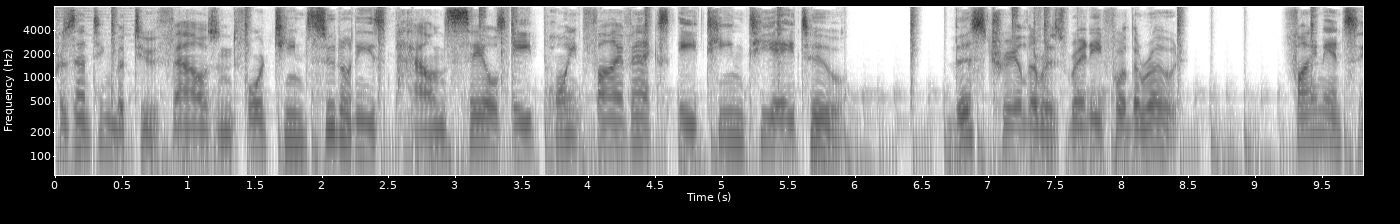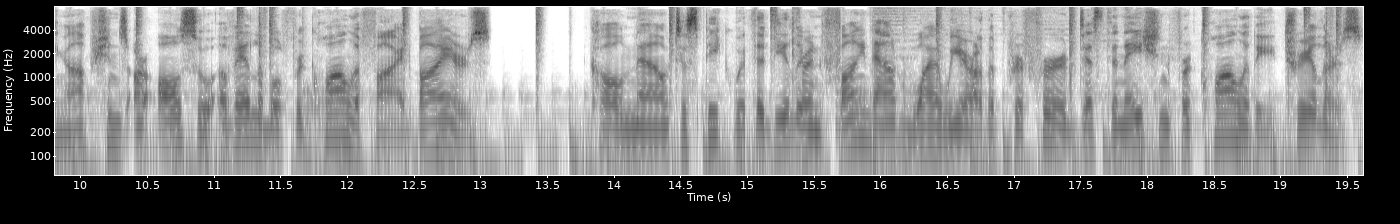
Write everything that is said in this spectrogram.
presenting the 2014 Sudanese Pound Sales 8.5x 18 TA2. This trailer is ready for the road. Financing options are also available for qualified buyers. Call now to speak with the dealer and find out why we are the preferred destination for quality trailers.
